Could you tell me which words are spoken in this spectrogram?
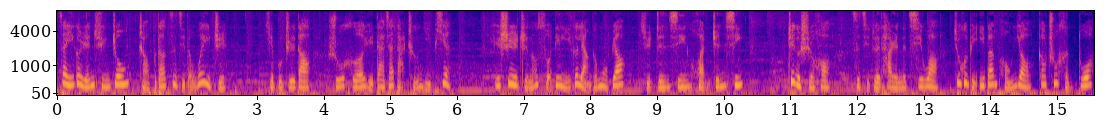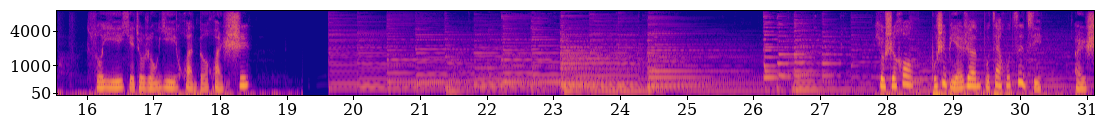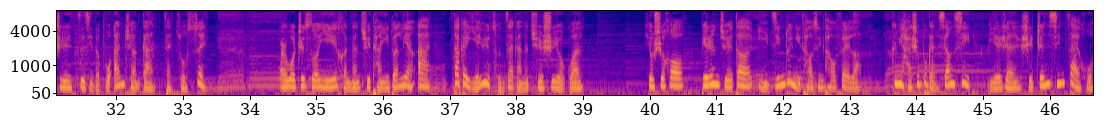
在一个人群中找不到自己的位置，也不知道如何与大家打成一片，于是只能锁定一个两个目标去真心换真心。这个时候，自己对他人的期望就会比一般朋友高出很多，所以也就容易患得患失。有时候不是别人不在乎自己，而是自己的不安全感在作祟。而我之所以很难去谈一段恋爱，大概也与存在感的缺失有关。有时候别人觉得已经对你掏心掏肺了，可你还是不敢相信别人是真心在乎。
